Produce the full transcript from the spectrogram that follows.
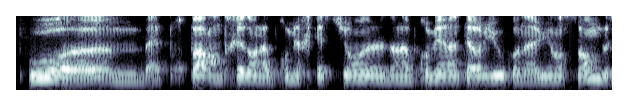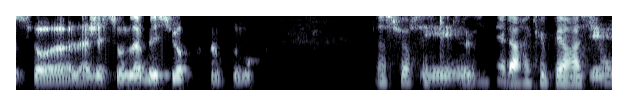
pour ne euh, ben, pour pas rentrer dans la première question, dans la première interview qu'on a eue ensemble sur la gestion de la blessure, tout simplement. Bien sûr, c'est ce qui éviter la récupération.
